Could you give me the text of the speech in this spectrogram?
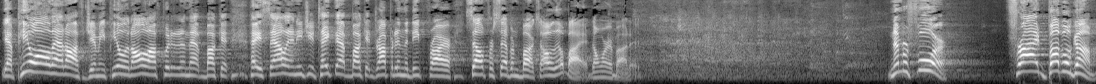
Yeah, peel all that off, Jimmy. Peel it all off, put it in that bucket. Hey, Sally, I need you to take that bucket, drop it in the deep fryer, sell it for seven bucks. Oh, they'll buy it. Don't worry about it. Number four, fried bubble gum.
